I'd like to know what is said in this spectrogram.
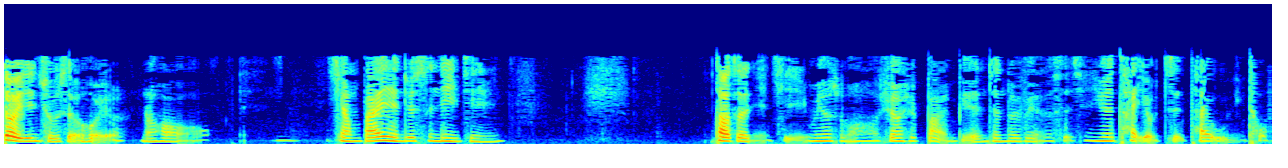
都已经出社会了，然后讲白一点，就是你已经。到这年纪，没有什么需要去抱怨别人、针对别人的事情，因为太幼稚、太无厘头。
